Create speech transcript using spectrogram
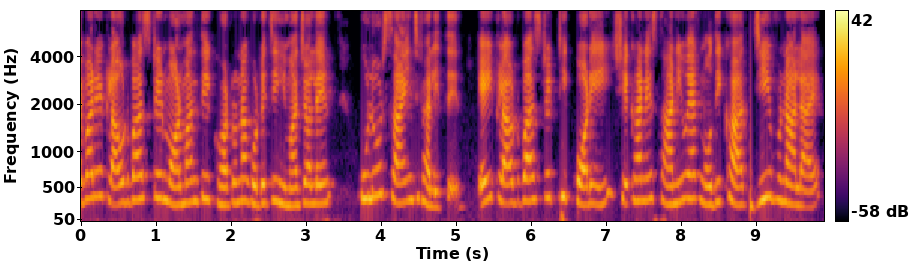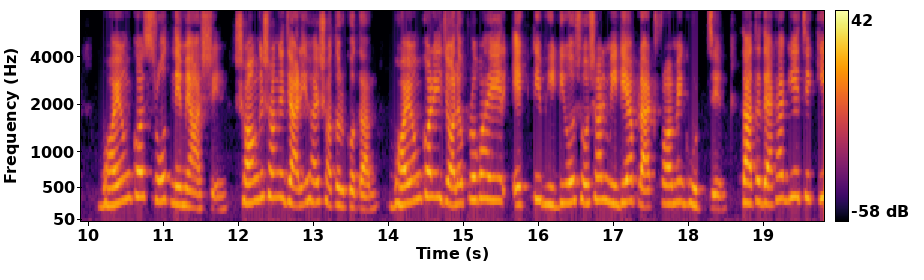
এবারে ক্লাউড বাস্টের মর্মান্তিক ঘটনা ঘটেছে হিমাচলের কুলুর সাইন্স ভ্যালিতে। এই ক্লাউড বাস্টের ঠিক পরেই সেখানে স্থানীয় এক নদী খাত জীব নালায় ভয়ঙ্কর স্রোত নেমে আসেন সঙ্গে সঙ্গে জারি হয় সতর্কতা। ভয়ঙ্কর এই জলপ্রবাহের একটি ভিডিও সোশ্যাল মিডিয়া প্ল্যাটফর্মে ঘুরছে। তাতে দেখা গিয়েছে কি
